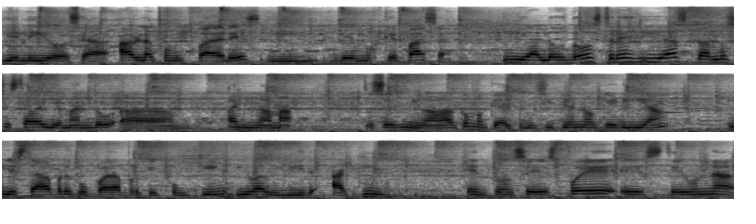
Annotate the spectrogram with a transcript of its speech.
Y él le digo, o sea, habla con mis padres y vemos qué pasa. Y a los dos, tres días, Carlos estaba llamando a, a mi mamá. Entonces mi mamá como que al principio no quería y estaba preocupada porque con quién iba a vivir aquí. Entonces fue este, una,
